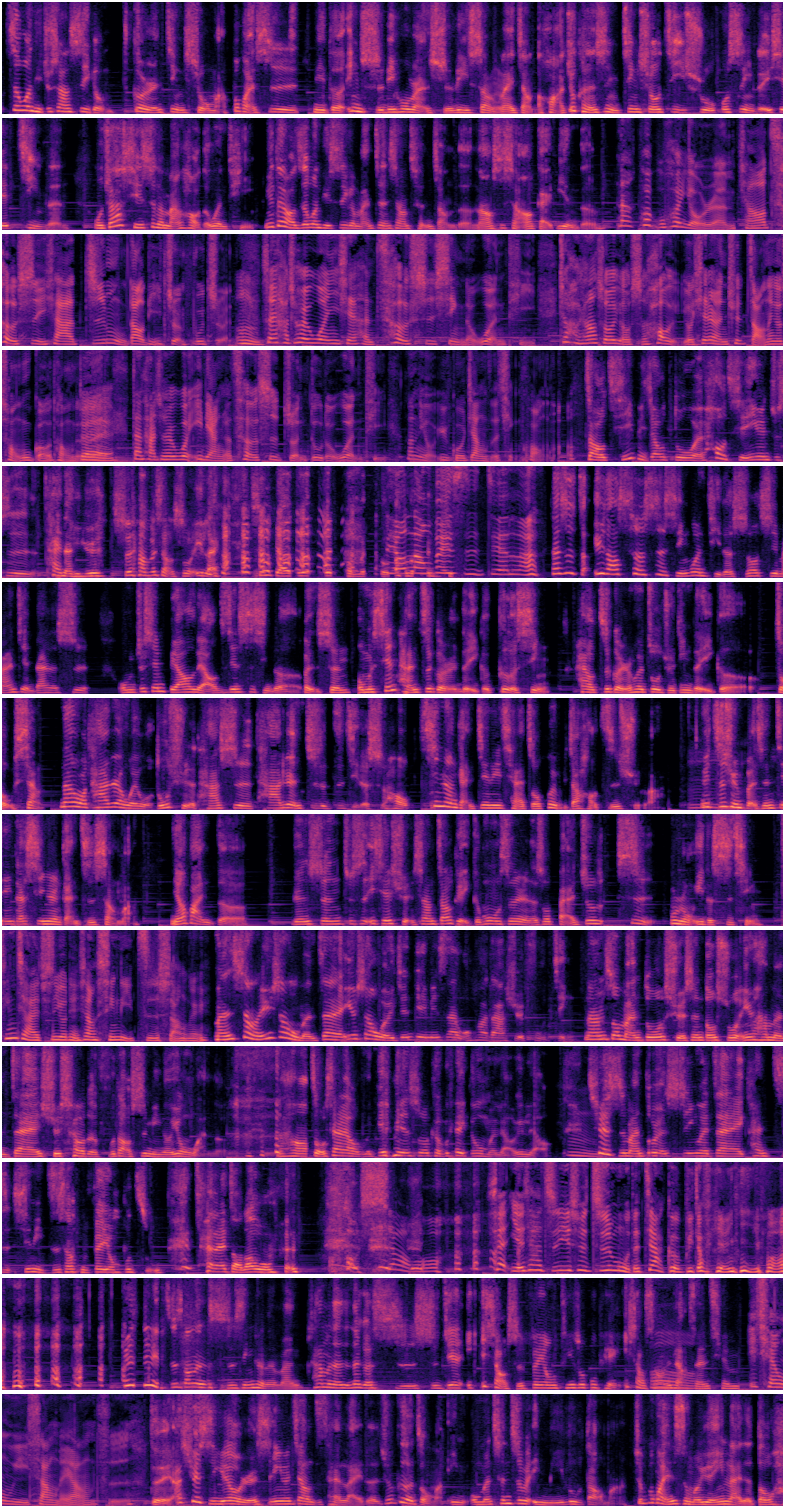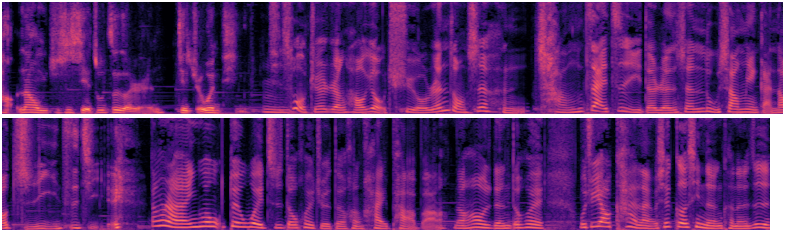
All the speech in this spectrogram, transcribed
这问题就像是一个个人进修嘛，不管是你的硬实力或软实力上来讲的话，就可能是你进修技术或是你的一些技能。我觉得它其实是个蛮好的问题，因为代表这个问题是一个蛮正向成长的，然后是想要改变的。那会不会有人想要测试一下知母到底准不准？嗯，所以他就会问一些很测试性的问题，就好像说有时候有些人去找那个宠物沟通的，对，对，但他就会问一两个测试准度的问题。那你有遇过这样子的情况吗？早期比较。比较多哎，后期因为就是太难约，所以他们想说一来先不要多，我们不要浪费时间啦。但是遇到测试型问题的时候，其实蛮简单的是，我们就先不要聊这件事情的本身，我们先谈这个人的一个个性，还有这个人会做决定的一个走向。那如果他认为我读取的他是他认知的自己的时候，信任感建立起来之后会比较好咨询啦，因为咨询本身建立在信任感之上嘛。你要把你的。人生就是一些选项交给一个陌生人的时候，本来就是不容易的事情。听起来其实有点像心理智商哎、欸，蛮像的。因为像我们在，因为像我有一间店面是在文化大学附近，那那时候蛮多学生都说，因为他们在学校的辅导室名额用完了，然后走下来我们店面说可不可以跟我们聊一聊。嗯，确实蛮多人是因为在看智心理智商的费用不足，才来找到我们。好，好笑哦！现在言下之意是知母的价格比较便宜吗？因为心理智商的时薪可能蛮，他们的那个时时间一一小时费用听说不便宜，一小时好像两三千，一千五以上的样子。对啊，确实也有人是因为这样子才来的，就各种嘛，影我们称之为影迷路道嘛，就不管你是什么原因来的都好，那我们就是协助这个人解决问题。嗯，其实我觉得人好有趣哦，人总是很常在自己的人生路上面感到质疑自己。哎，当然，因为对未知都会觉得很害怕吧，然后人都会，我觉得要看来，有些个性的人可能是。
